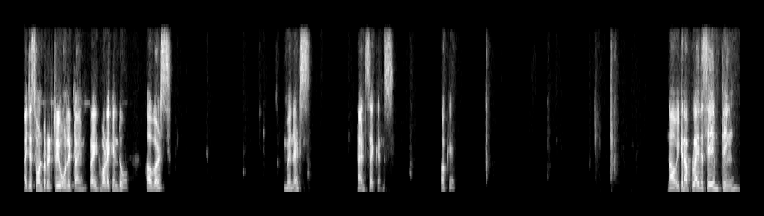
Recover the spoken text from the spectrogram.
I just want to retrieve only time, right? What I can do? Hours, minutes, and seconds. Okay. Now we can apply the same thing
